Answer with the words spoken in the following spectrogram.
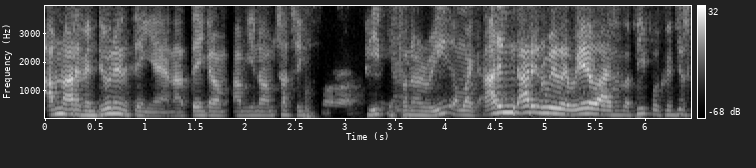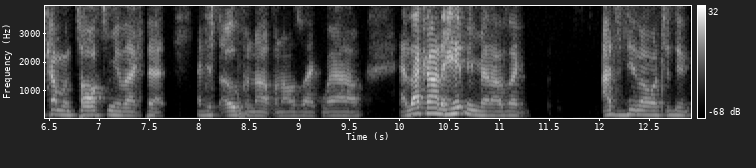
I'm not even doing anything yet. And I think I'm, I'm, you know, I'm touching people for no reason. I'm like, I didn't, I didn't really realize that people could just come and talk to me like that and just open up. And I was like, wow. And that kind of hit me, man. I was like, I just didn't know what to do.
